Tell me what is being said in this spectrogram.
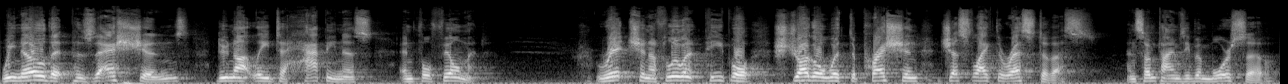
We know that possessions do not lead to happiness and fulfillment. Rich and affluent people struggle with depression just like the rest of us, and sometimes even more so.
